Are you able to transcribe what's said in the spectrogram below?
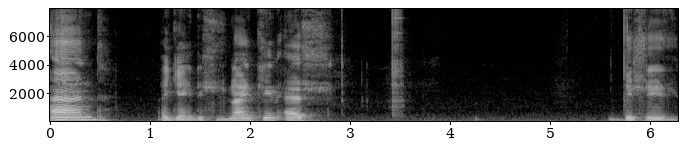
And again this is 19s this is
